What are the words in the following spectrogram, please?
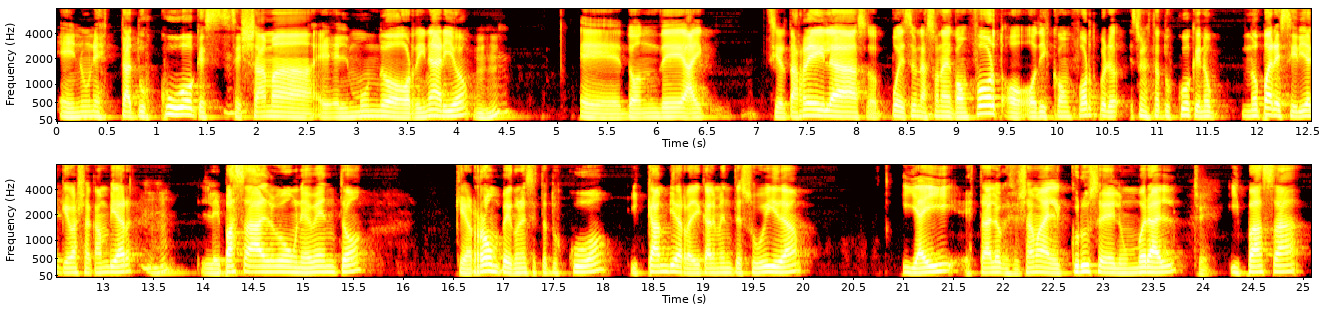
en un status quo que se llama el mundo ordinario, eh, donde hay ciertas reglas, o puede ser una zona de confort o, o disconfort, pero es un status quo que no, no parecería que vaya a cambiar. Le pasa algo, un evento, que rompe con ese status quo y cambia radicalmente su vida. Y ahí está lo que se llama el cruce del umbral, Sí. y pasa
